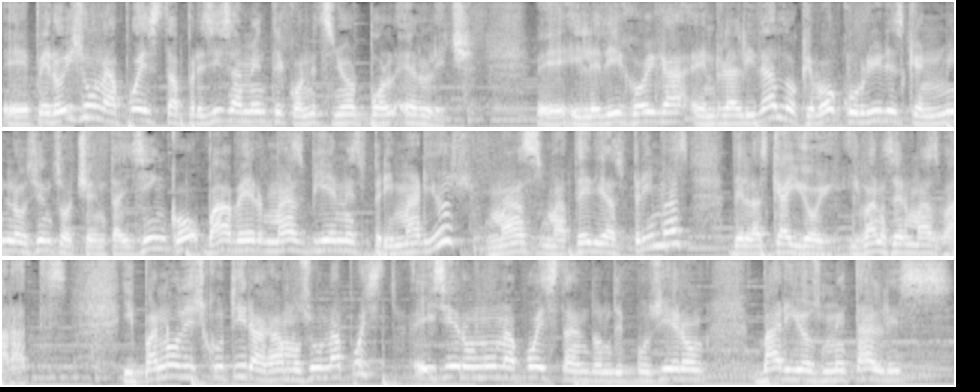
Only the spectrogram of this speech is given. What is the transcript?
eh, pero hizo una apuesta precisamente con el señor Paul Ehrlich eh, y le dijo, oiga, en realidad lo que va a ocurrir es que en 1985 va a haber más bienes primarios, más materias primas de las que hay hoy y van a ser más baratas. Y para no discutir, hagamos una apuesta. E hicieron una apuesta en donde pusieron varios metales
